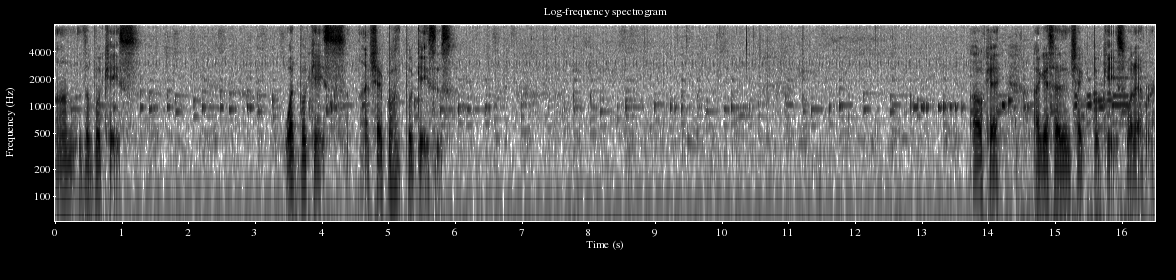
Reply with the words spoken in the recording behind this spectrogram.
On the bookcase. What bookcase? I checked both bookcases. Okay. I guess I didn't check bookcase. Whatever.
